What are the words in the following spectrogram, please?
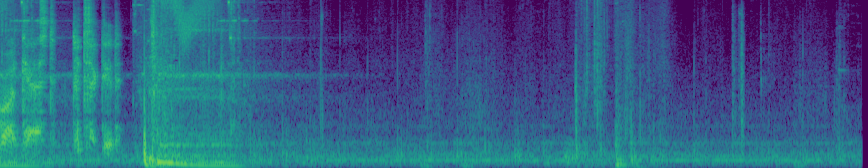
Broadcast detected.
